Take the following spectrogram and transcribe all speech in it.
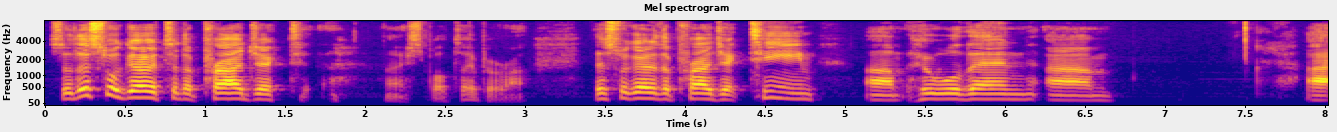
so this will go to the project, I spelled typo wrong. This will go to the project team um, who will then um, uh,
